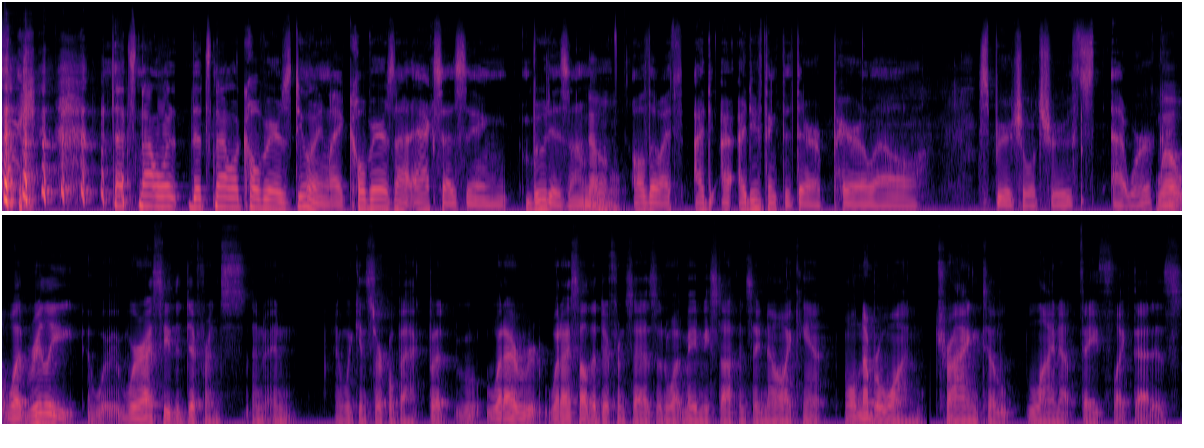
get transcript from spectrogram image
that's not what that's not what Colbert is doing. Like Colbert is not accessing Buddhism. No. Although I, th- I, d- I- I do think that there are parallel spiritual truths at work. Well, what really where I see the difference, and and, and we can circle back, but what I what I saw the difference as, and what made me stop and say no, I can't. Well, number one, trying to line up faith like that is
